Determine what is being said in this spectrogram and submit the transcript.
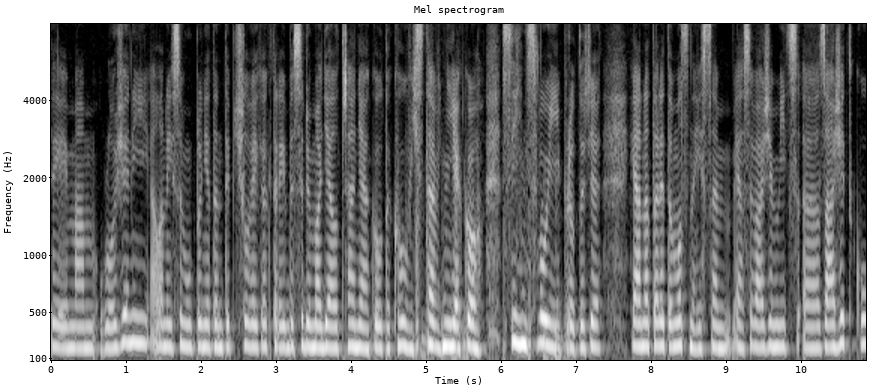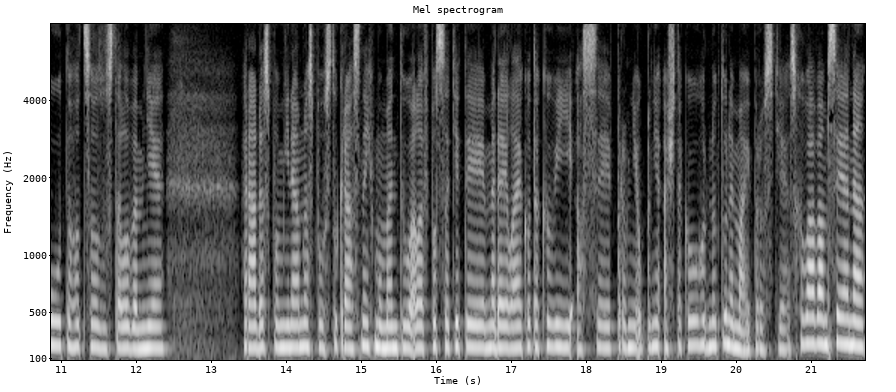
ty mám uložený, ale nejsem úplně ten typ člověka, který by si doma dělal třeba nějakou takovou výstavní jako síň svojí, protože já na tady to moc nejsem. Já se vážím víc uh, zážitků toho, co zůstalo ve mně. Ráda vzpomínám na spoustu krásných momentů, ale v podstatě ty medaile jako takový asi pro mě úplně až takovou hodnotu nemají prostě. Schovávám si je na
